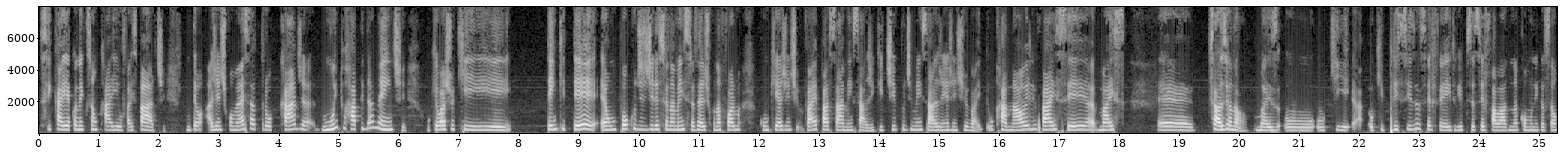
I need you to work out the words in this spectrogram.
Se cair a conexão, caiu, faz parte. Então, a gente começa a trocar de, muito rapidamente. O que eu acho que tem que ter é um pouco de direcionamento estratégico na forma com que a gente vai passar a mensagem, que tipo de mensagem a gente vai. O canal ele vai ser mais é, sazonal, mas o, o, que, o que precisa ser feito, o que precisa ser falado na comunicação,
